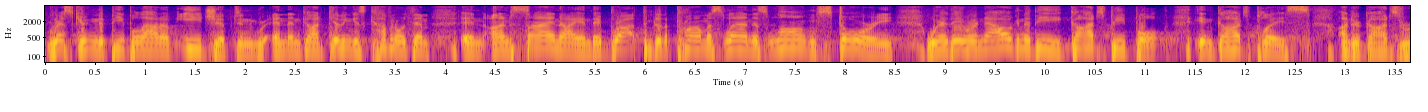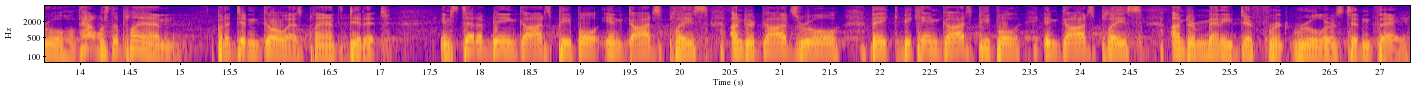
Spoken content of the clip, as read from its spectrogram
rescuing the people out of Egypt, and, and then God giving his covenant with them in, on Sinai, and they brought them to the promised land. This long story where they were now going to be God's people in God's place under God's rule. That was the plan, but it didn't go as planned, did it? Instead of being God's people in God's place under God's rule, they became God's people in God's place under many different rulers, didn't they?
